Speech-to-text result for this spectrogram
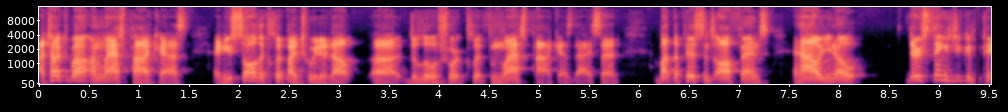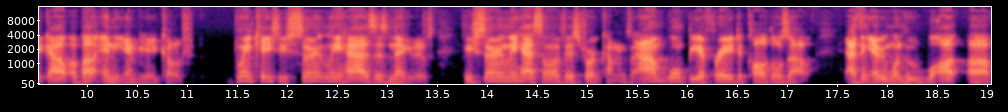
I talked about on last podcast, and you saw the clip I tweeted out, uh, the little short clip from last podcast that I said about the Pistons offense and how, you know, there's things you can pick out about any NBA coach. Dwane Casey certainly has his negatives. He certainly has some of his shortcomings. I won't be afraid to call those out. I think everyone who uh,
